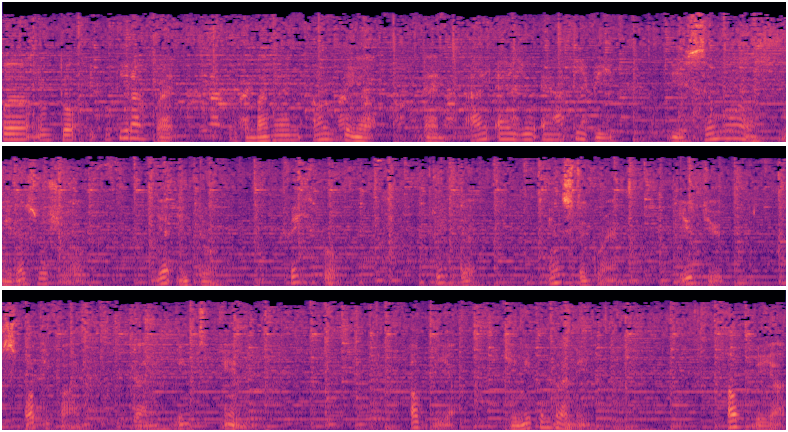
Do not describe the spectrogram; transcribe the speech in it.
lupa untuk ikuti rapat perkembangan Audia dan IIUM TV di semua media sosial iaitu Facebook, Twitter, Instagram, YouTube, Spotify, dan LinkedIn. Audia kini kembali. Audia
